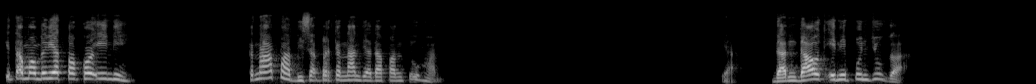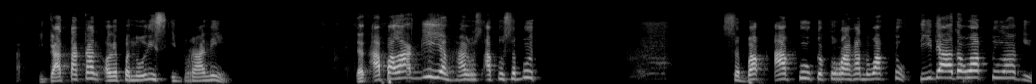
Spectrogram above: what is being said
Kita mau melihat tokoh ini. Kenapa bisa berkenan di hadapan Tuhan? Ya, dan Daud ini pun juga dikatakan oleh penulis Ibrani. Dan apalagi yang harus aku sebut? Sebab aku kekurangan waktu. Tidak ada waktu lagi.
